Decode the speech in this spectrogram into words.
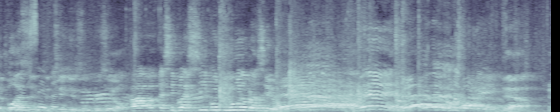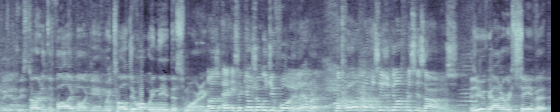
The blessing continues in Brazil. Ah, esse blessing continua no Brasil. Game. Yeah. We, started the volleyball game. We told you what we need this morning. Nós, é, esse aqui é o jogo de vôlei, lembra? Nós falamos para vocês o que nós precisamos. You've got to receive it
